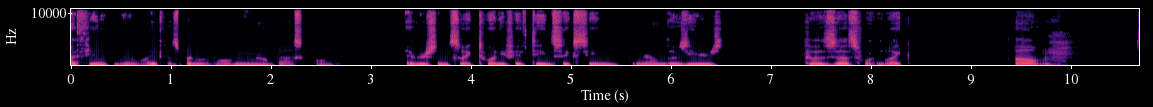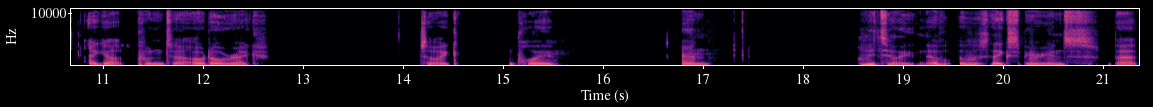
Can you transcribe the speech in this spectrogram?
I feel like my life has been revolving around basketball ever since like 2015, 16, around those years. Cause that's when like um I got put into Odo Rec to like play. And let me tell you, it, was the experience that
